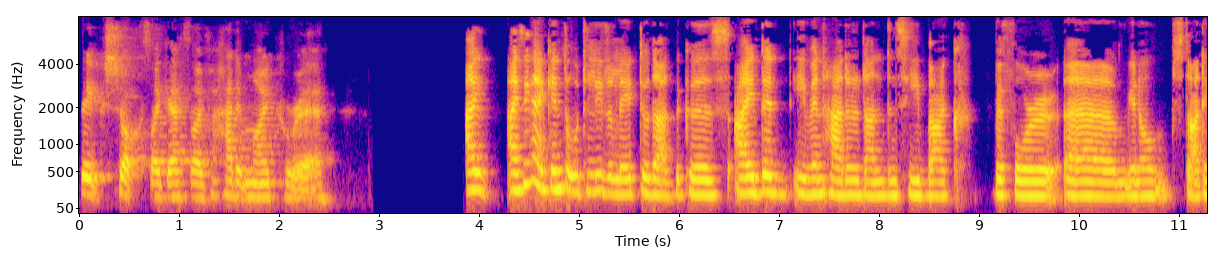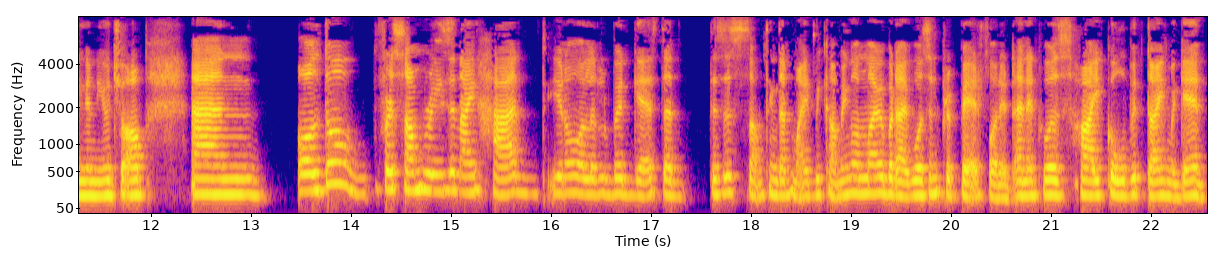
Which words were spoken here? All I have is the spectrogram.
big shocks, I guess, I've had in my career. I I think I can totally relate to that because I did even had a redundancy back before um, you know starting a new job, and although for some reason I had, you know, a little bit guessed that this is something that might be coming on my way, but I wasn't prepared for it. And it was high COVID time again.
